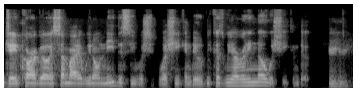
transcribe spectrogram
Jade Cargill is somebody we don't need to see what she, what she can do because we already know what she can do. Mhm.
